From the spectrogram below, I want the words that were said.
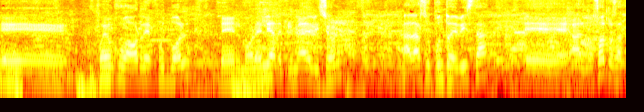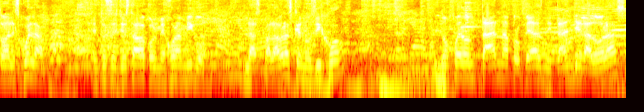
eh, fue un jugador de fútbol del Morelia de primera división a dar su punto de vista eh, a nosotros, a toda la escuela. Entonces yo estaba con mi mejor amigo. Las palabras que nos dijo no fueron tan apropiadas ni tan llegadoras.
